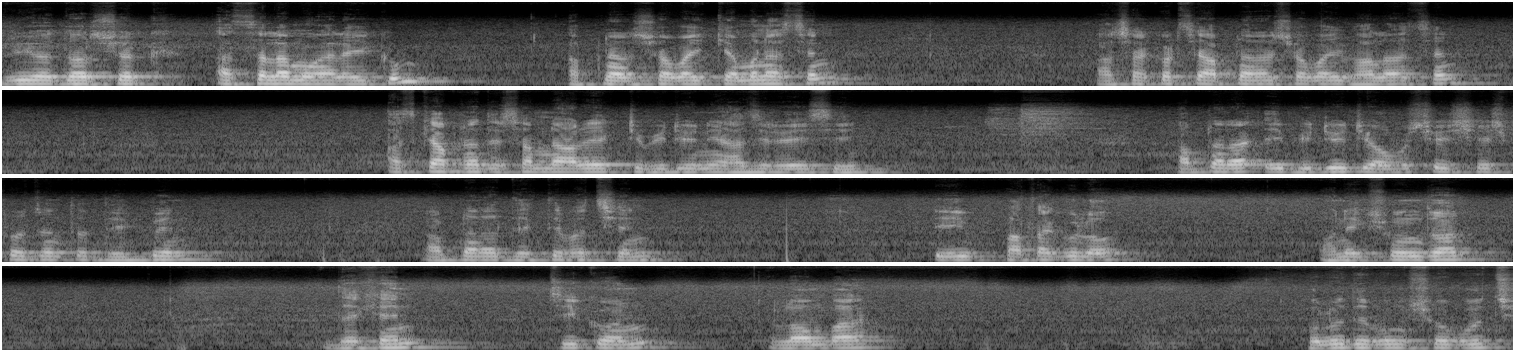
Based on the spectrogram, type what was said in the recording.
প্রিয় দর্শক, আসসালামু আলাইকুম। আপনারা সবাই কেমন আছেন? আশা করছি আপনারা সবাই ভালো আছেন। আজকে আপনাদের সামনে আরও একটি ভিডিও নিয়ে হাজির হয়েছি। আপনারা এই ভিডিওটি অবশ্যই শেষ পর্যন্ত দেখবেন। আপনারা দেখতে পাচ্ছেন, এই পাতাগুলো অনেক সুন্দর। দেখেন, চিকন, লম্বা। হলুদ এবং সবুজ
